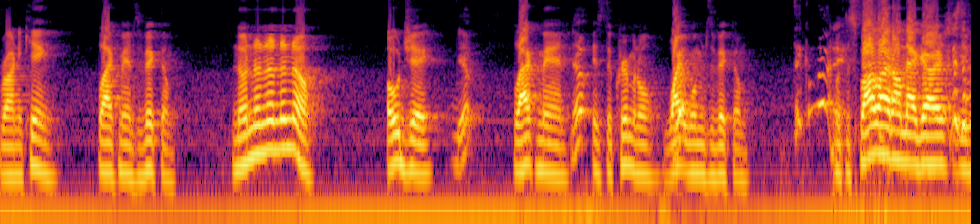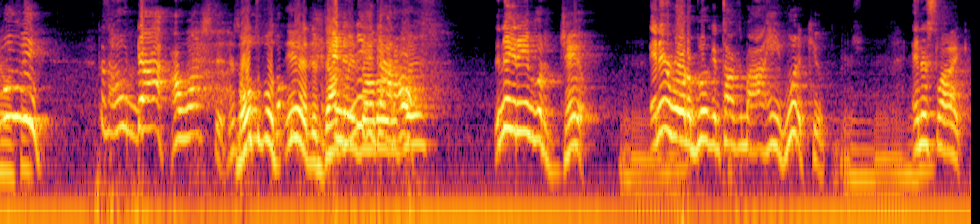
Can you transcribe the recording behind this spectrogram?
Rodney King, black man's victim. No, no, no, no, no. OJ, Yep. black man Yep. is the criminal. White Yep. woman's the victim. Think about Put it. the spotlight on that, guys. It's a know what I'm saying? movie. There's a whole doc. I watched it. There's Multiple- fucking- yeah, they're and the nigga got over the. The nigga didn't even go to jail. Mm-hmm. And then wrote a book and talked about how he would have killed the bitch. Mm-hmm. And it's like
